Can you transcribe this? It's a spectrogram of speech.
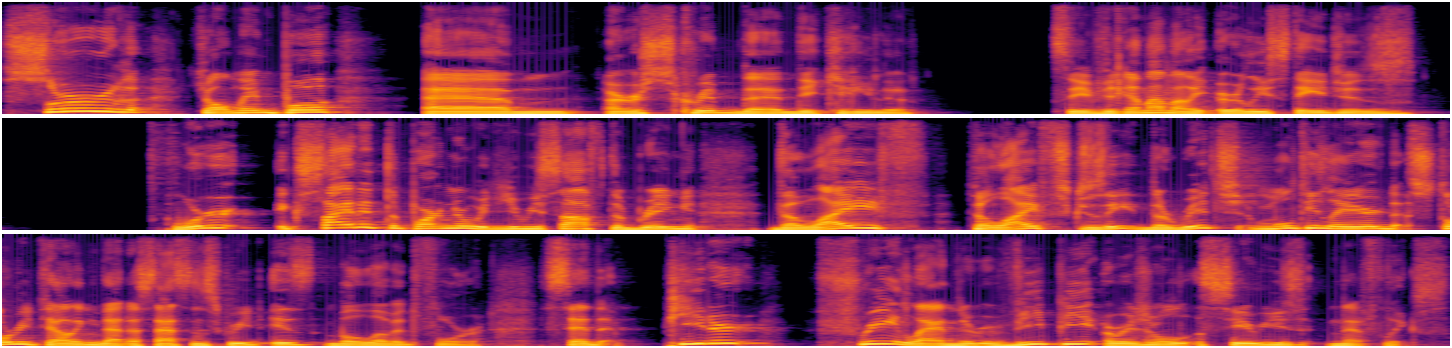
sûr qu'ils ont même pas euh, un script d'écrit. là. C'est vraiment dans les early stages. We're excited to partner with Ubisoft to bring the life to life, excusez, the rich, multi-layered storytelling that Assassin's Creed is beloved for, said Peter Friedlander, VP Original Series Netflix.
